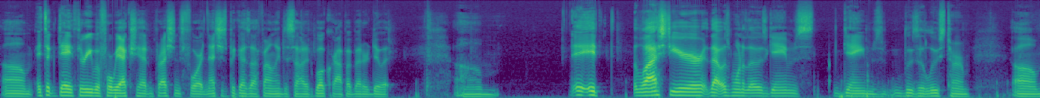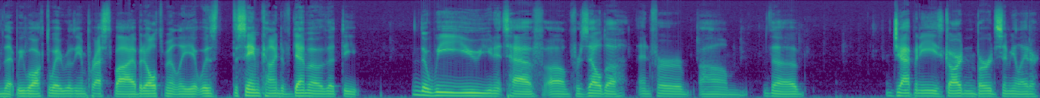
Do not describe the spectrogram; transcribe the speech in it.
um, it took day three before we actually had impressions for it, and that's just because I finally decided, well, crap, I better do it. Um, it, it last year that was one of those games. Games lose a loose term um, that we walked away really impressed by. But ultimately, it was the same kind of demo that the the Wii U units have um, for Zelda and for um, the Japanese garden bird simulator,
